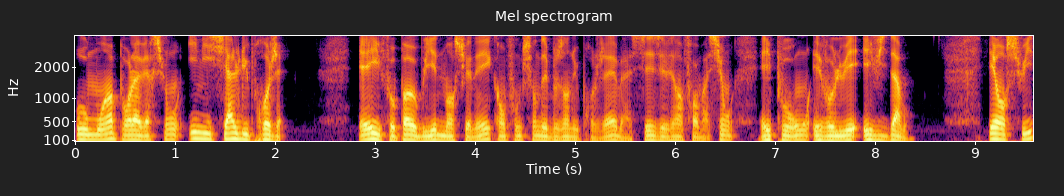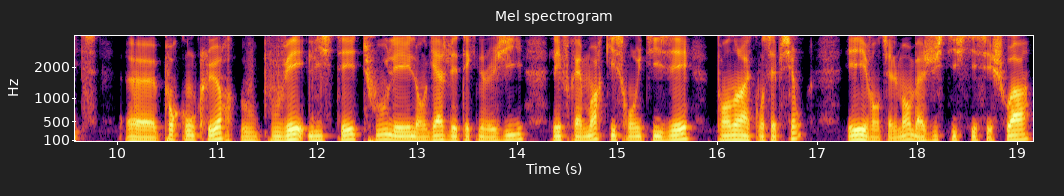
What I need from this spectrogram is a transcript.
au moins pour la version initiale du projet. Et il ne faut pas oublier de mentionner qu'en fonction des besoins du projet, bah, ces informations pourront évoluer évidemment. Et ensuite, euh, pour conclure, vous pouvez lister tous les langages, les technologies, les frameworks qui seront utilisés pendant la conception et éventuellement bah, justifier ces choix,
